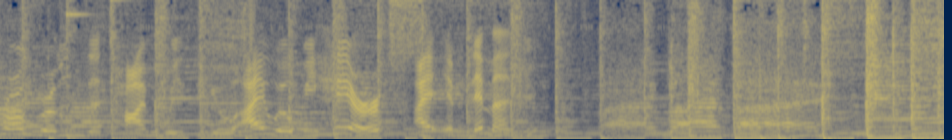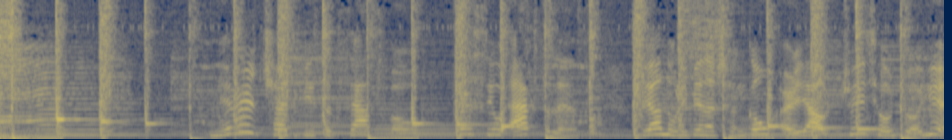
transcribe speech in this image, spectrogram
program, The Time with You, I will be here. I am Lemon. Never try to be successful, pursue excellence. 不要努力变得成功，而要追求卓越。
